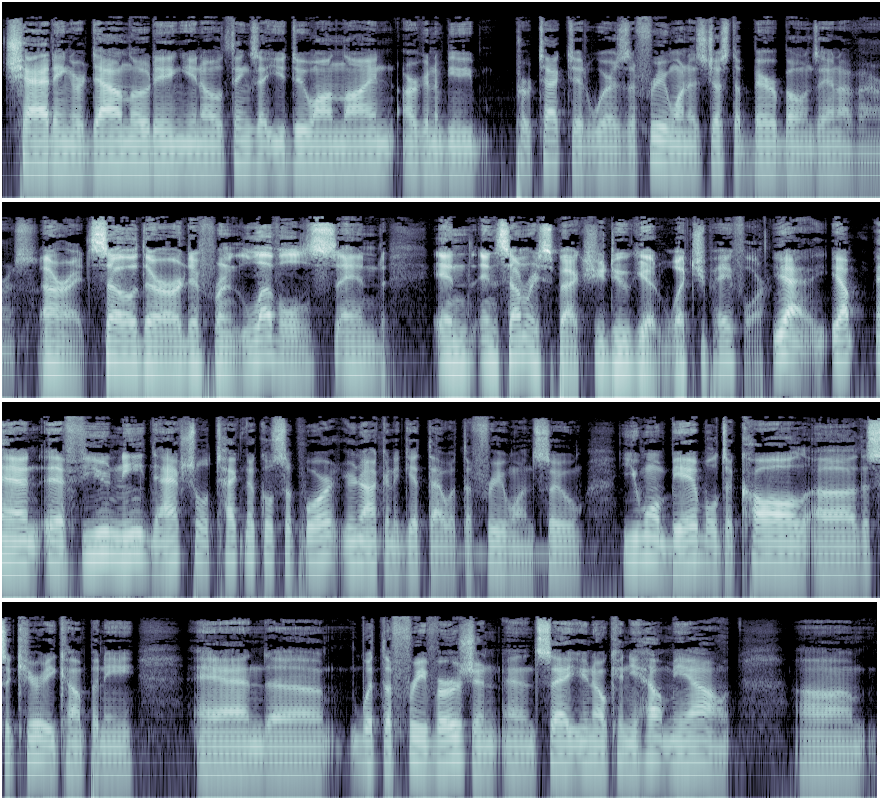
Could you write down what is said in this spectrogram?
chatting or downloading, you know, things that you do online are going to be protected, whereas the free one is just a bare bones antivirus. All right, so there are different levels and in in some respects, you do get what you pay for. Yeah, yep. And if you need actual technical support, you're not going to get that with the free one. So you won't be able to call uh, the security company and uh, with the free version and say, you know, can you help me out? Um,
